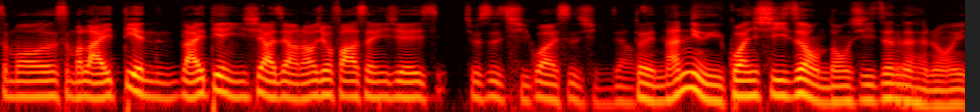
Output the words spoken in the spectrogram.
什么什么来电来电一下这样，然后就发生一些就是奇怪的事情这样子。对男女关系这种东西真的很容易。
